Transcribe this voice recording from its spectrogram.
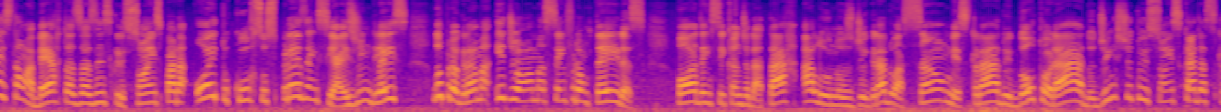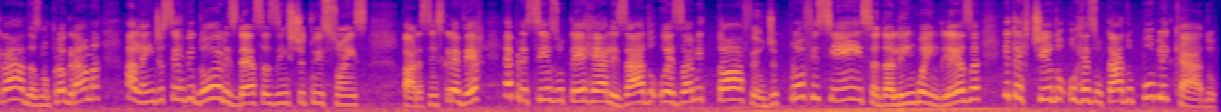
estão abertas as inscrições para oito cursos presenciais de inglês do programa Idiomas Sem Fronteiras. Podem se candidatar alunos de graduação, mestrado e doutorado de instituições cadastradas no programa, além de servidores dessas instituições. Para se inscrever, é preciso ter realizado o exame TOEFL de proficiência da língua inglesa e ter tido o resultado publicado.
